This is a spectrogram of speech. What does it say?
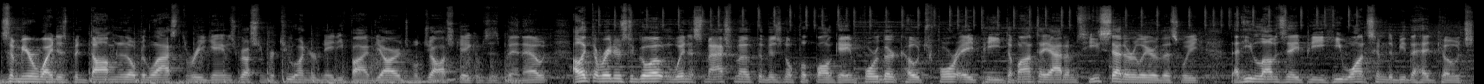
Zamir White has been dominant over the last three games, rushing for 285 yards, while Josh Jacobs has been out. I like the Raiders to go out and win a smash mouth divisional football game for their coach, for AP. Davante Adams, he said earlier this week that he loves AP. He wants him to be the head coach.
